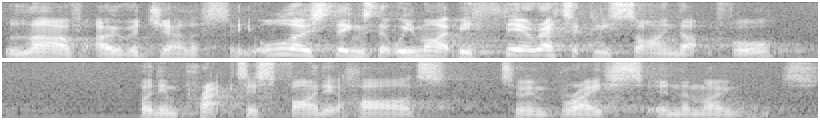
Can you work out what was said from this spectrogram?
love over jealousy? All those things that we might be theoretically signed up for, but in practice find it hard to embrace in the moment.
